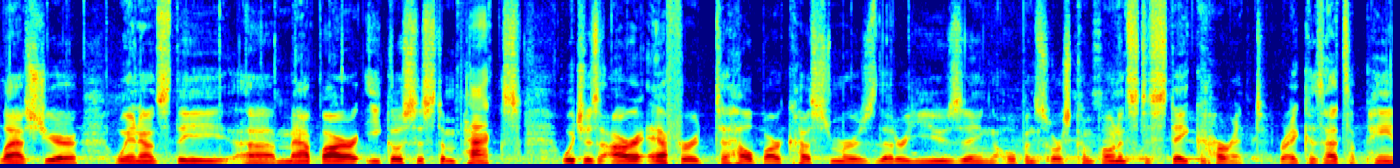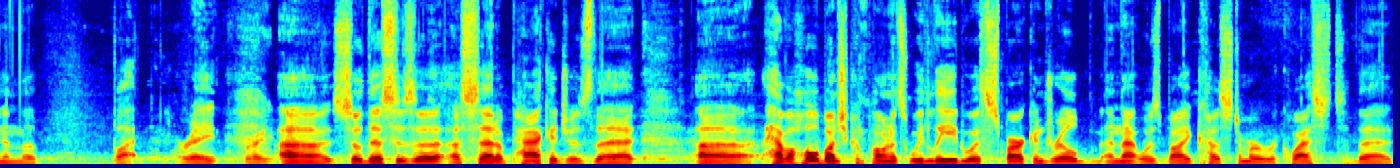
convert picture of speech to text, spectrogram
last year, we announced the uh, MapR ecosystem packs, which is our effort to help our customers that are using open source components to stay current, right? Because that's a pain in the butt, right? Right. Uh, so this is a, a set of packages that uh, have a whole bunch of components. We lead with Spark and Drill, and that was by customer request that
